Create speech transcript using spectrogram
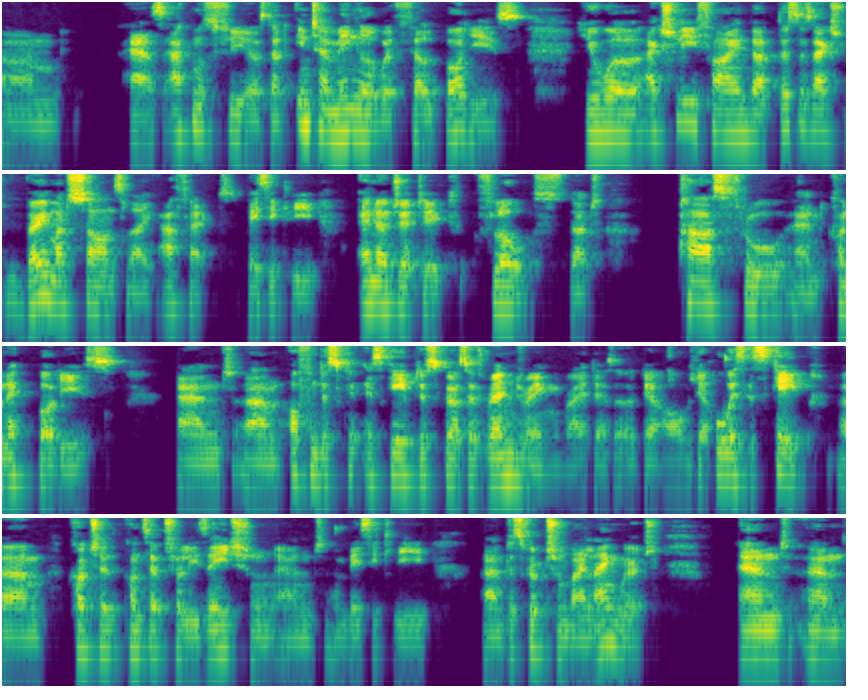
um, as atmospheres that intermingle with felt bodies, you will actually find that this is actually very much sounds like affect, basically energetic flows that pass through and connect bodies and um, often dis- escape discursive rendering, right? There's a, they always escape um, conceptualization and um, basically um, description by language. And um,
